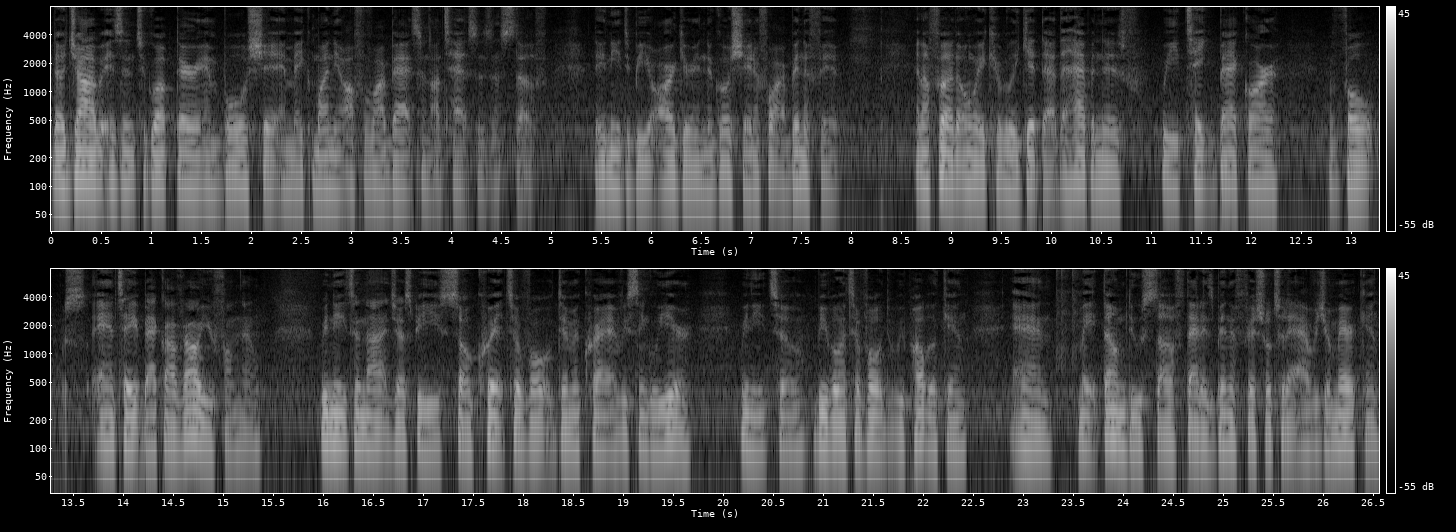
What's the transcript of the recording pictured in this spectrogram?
Their job isn't to go up there and bullshit and make money off of our backs and our taxes and stuff. They need to be arguing, negotiating for our benefit. And I feel like the only way we can really get that to happen is we take back our votes and take back our value from them. We need to not just be so quick to vote Democrat every single year. We need to be willing to vote Republican and make them do stuff that is beneficial to the average American.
